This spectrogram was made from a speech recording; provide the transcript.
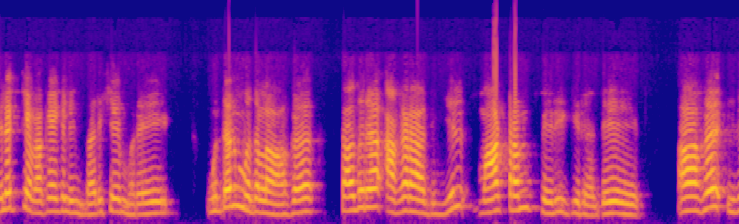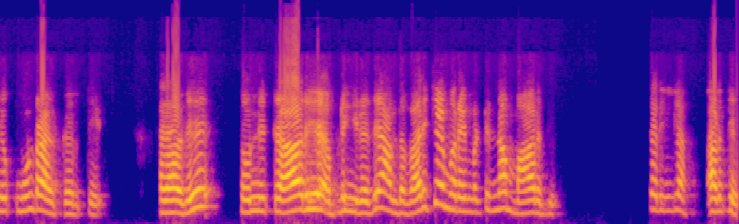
இலக்கிய வகைகளின் வரிசை முறை முதன் முதலாக சதுர அகராதியில் மாற்றம் பெறுகிறது. ஆக இது மூன்றாவது கருத்து. அதாவது தொண்ணூற்றி ஆறு அப்படிங்கிறது அந்த வரிசை முறை மட்டும்தான் மாறுது. சரிங்களா? அடுத்து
